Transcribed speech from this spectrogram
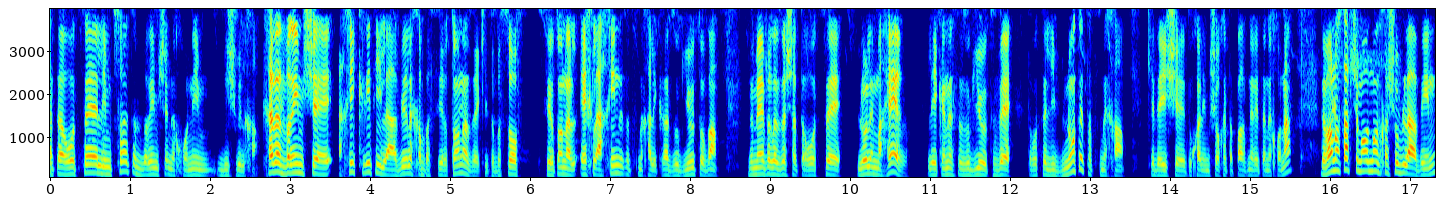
אתה רוצה למצוא את הדברים שנכונים בשבילך. אחד הדברים שהכי קריטי להעביר לך בסרטון הזה, כי זה בסוף סרטון על איך להכין את עצמך לקראת זוגיות טובה, ומעבר לזה שאתה רוצה לא למהר להיכנס לזוגיות ואתה רוצה לבנות את עצמך כדי שתוכל למשוך את הפרטנרית הנכונה. דבר נוסף שמאוד מאוד חשוב להבין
